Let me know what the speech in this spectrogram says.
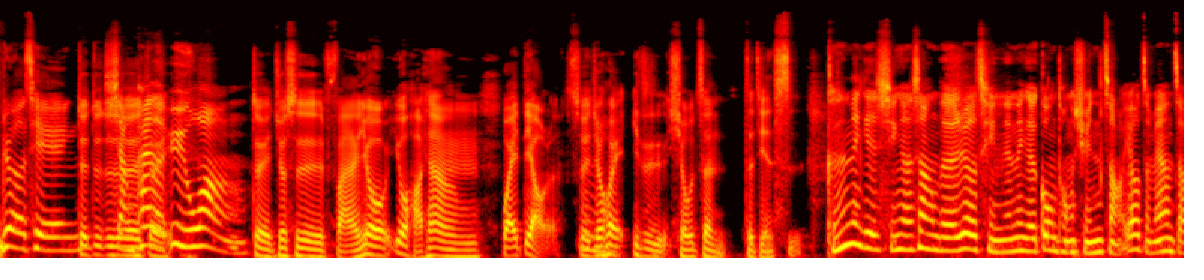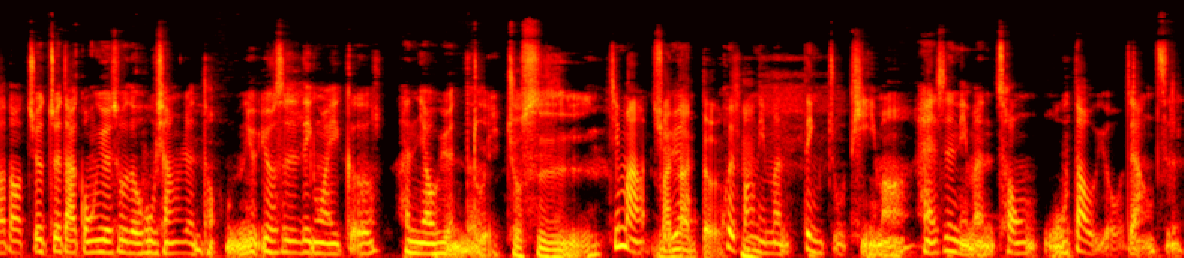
热情，对对对对想拍的欲望，对，就是反而又又好像歪掉了，所以就会一直修正这件事。可是那个形而上的热情的那个共同寻找，要怎么样找到就最大公约数的互相认同，又又是另外一个很遥远的。对，就是金马学院蛮难得会帮你们定主题吗？还是你们从无到有这样子，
